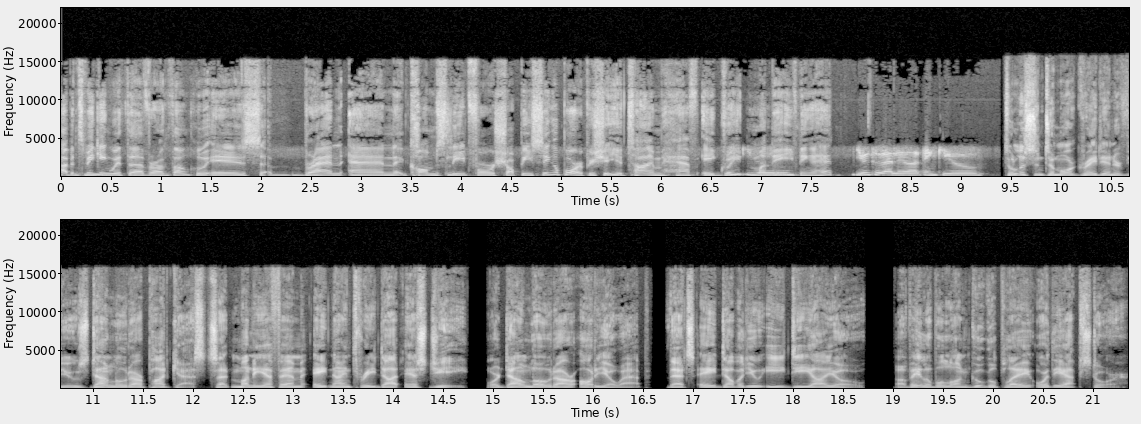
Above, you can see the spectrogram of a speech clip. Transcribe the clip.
I've been speaking mm. with uh, Veron Thong, who is brand and comms lead for Shopee Singapore. Appreciate your time. Have a great Monday evening ahead. You too, Elliot. Thank you. To listen to more great interviews, download our podcasts at moneyfm893.sg or download our audio app. That's A W E D I O. Available on Google Play or the App Store.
